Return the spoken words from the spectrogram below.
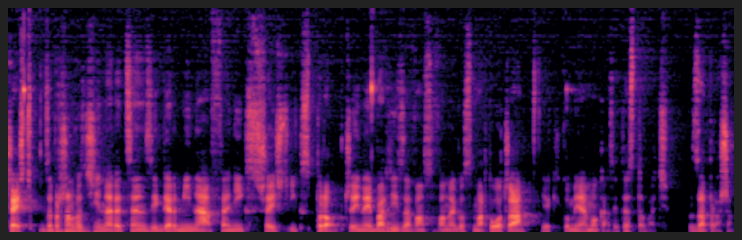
Cześć, zapraszam Was dzisiaj na recenzję Garmina Fenix 6X Pro, czyli najbardziej zaawansowanego smartwatcha, jakiego miałem okazję testować. Zapraszam.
